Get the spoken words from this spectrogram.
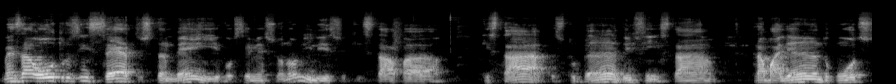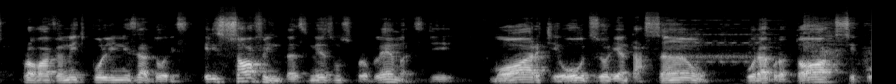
Mas há outros insetos também, e você mencionou no início que estava que está estudando, enfim, está trabalhando com outros provavelmente polinizadores. Eles sofrem dos mesmos problemas de morte ou desorientação por agrotóxico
